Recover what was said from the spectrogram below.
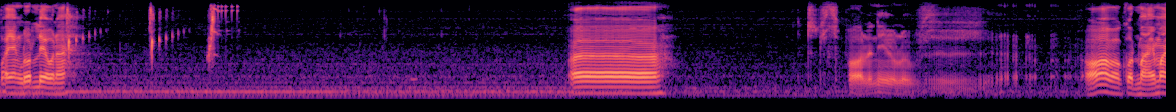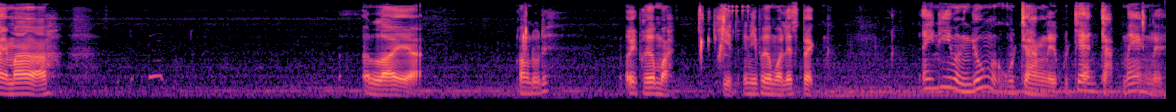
ไปอย่างรวดเร็วนะ เอ่อสปอร์ตนี่อ๋อกฎหมายใหม่มาเหรอ อะไรอะ ลองดูดิ เอ้ย เพิ่มว่ะขีดอันนี้เพิ่มว่ะ respect ไอ้นี่มึงยุ่งกับกูจังเลย กูแจ้งจับแม่งเลย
